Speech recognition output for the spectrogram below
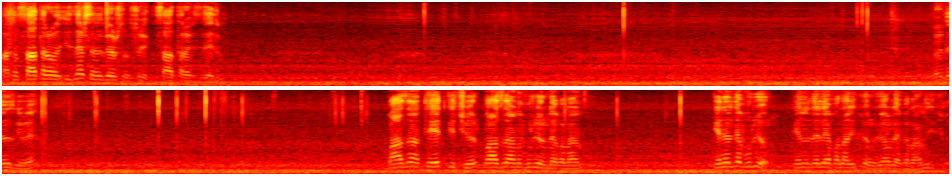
Bakın sağ tarafı izlerseniz görürsünüz sürekli sağ tarafı izleyelim. Gördüğünüz gibi. Bazen teğet geçiyor, bazılarını vuruyor levhaların. Genelde vuruyor. Genelde levhalar yıkıyor, yol levhalarını yıkıyor.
